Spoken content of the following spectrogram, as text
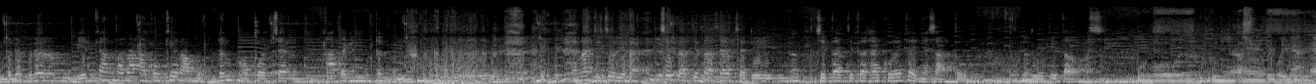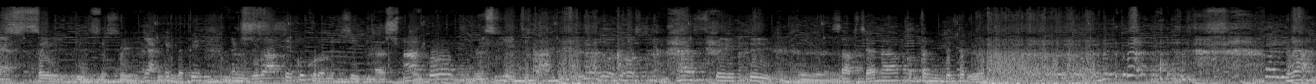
Bener-bener biar kan antara aku kira mudeng mau cen tak pengen mudeng. Karena jujur ya, cita-cita saya jadi cita-cita saya kuliah itu hanya satu, dua titel mas. oh punya S punya S yakin berarti yang guru hatiku guru. SP. Aku iya cita. Lulus SPD, sarjana penting betul. Nah,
